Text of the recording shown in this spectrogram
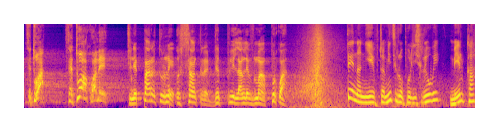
c'est toi c'est toi Kwame tu n'es pas retourné au centre depuis l'enlèvement pourquoi tena ny hevitra mihitsy ireo polisy ireo hoe meloka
